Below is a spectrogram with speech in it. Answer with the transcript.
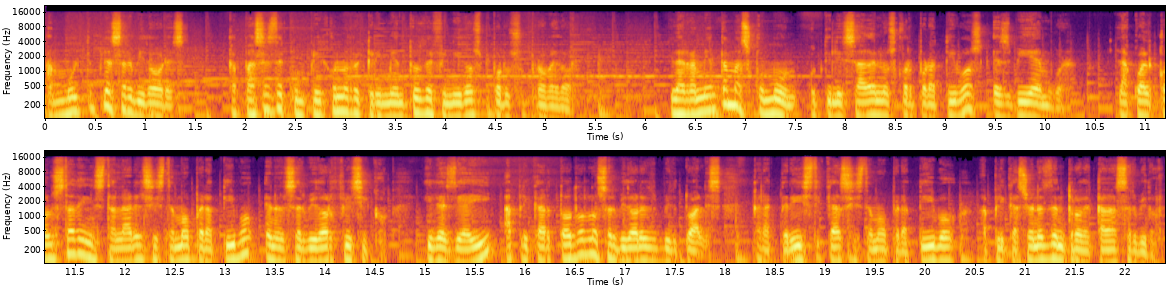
a múltiples servidores capaces de cumplir con los requerimientos definidos por su proveedor. La herramienta más común utilizada en los corporativos es VMware, la cual consta de instalar el sistema operativo en el servidor físico y desde ahí aplicar todos los servidores virtuales, características, sistema operativo, aplicaciones dentro de cada servidor.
